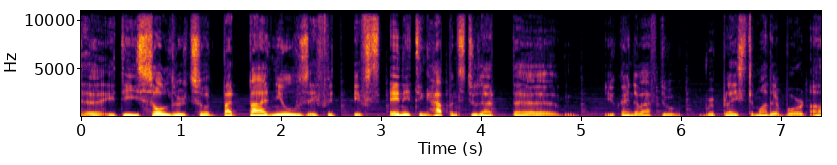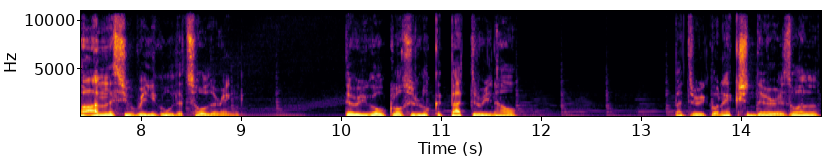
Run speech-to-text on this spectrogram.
Uh, it is soldered. So, but bad news if it if anything happens to that uh, you kind of have to replace the motherboard, uh, unless you're really good at soldering. There you go, closer look at battery now. Battery connection there as well.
